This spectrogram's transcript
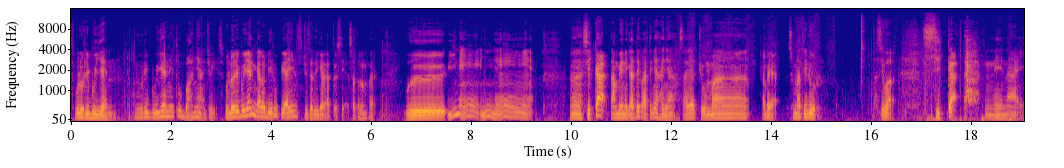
Sepuluh ribu yen. Sepuluh ribu yen itu banyak cuy. Sepuluh ribu yen kalau dirupiahin sejuta tiga ratus ya satu lembar. Wuh, ini ini eh, sika tambah negatif artinya hanya saya cuma apa ya cuma tidur. Siwa. Sika nenai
